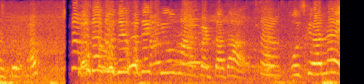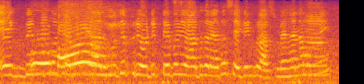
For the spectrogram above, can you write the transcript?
पता है पड़ता था उसके बाद ना एक दिन मुझे पीरियोडिक टेबल याद कराया था सेकंड क्लास में है ना मम्मी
